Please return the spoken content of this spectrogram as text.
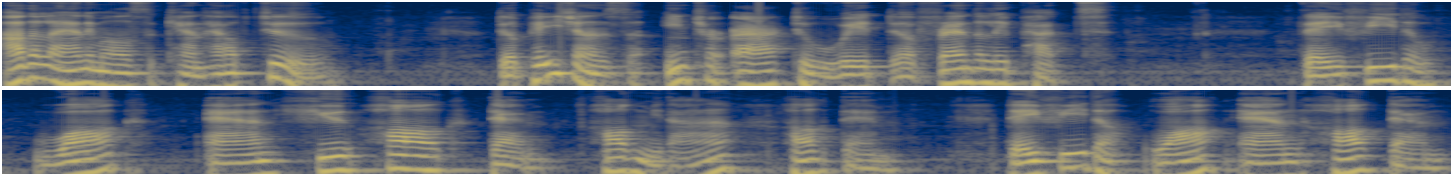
Other animals can help too. The patients interact with the friendly pets. They feed, walk, and hu- hug them. hug입니다. hug them. They feed, walk, and hug them.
